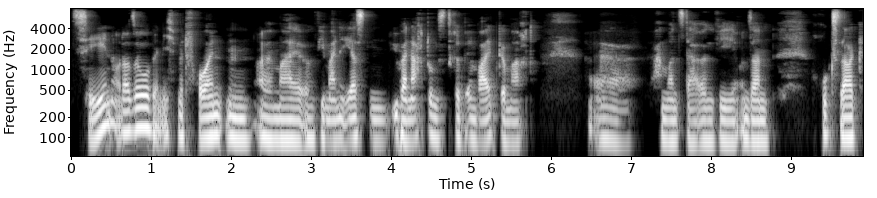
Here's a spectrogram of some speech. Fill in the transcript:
zehn oder so, wenn ich mit Freunden äh, mal irgendwie meine ersten Übernachtungstrip im Wald gemacht. Äh, haben wir uns da irgendwie unseren Rucksack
